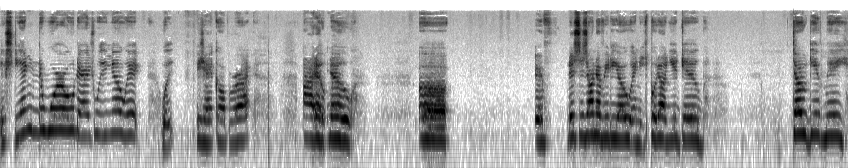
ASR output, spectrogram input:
it's the end of the world as we know it. Wait, is that copyright? I don't know. Uh, if this is on a video and it's put on YouTube, don't give me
